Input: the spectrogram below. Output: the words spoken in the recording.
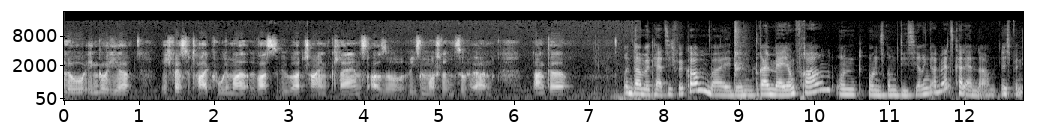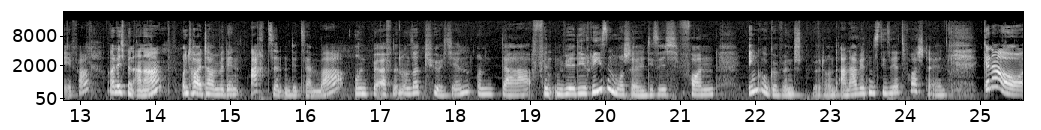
Hallo, Ingo hier. Ich fände es total cool, mal was über Giant Clams, also Riesenmuscheln, zu hören. Danke. Und damit herzlich willkommen bei den drei Meerjungfrauen und unserem diesjährigen Adventskalender. Ich bin Eva Und ich bin Anna. und heute haben wir den 18. Dezember und wir öffnen unser Türchen und da finden wir die Riesenmuschel, die sich von Ingo gewünscht würde. Und Anna wird uns diese jetzt vorstellen. Genau,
